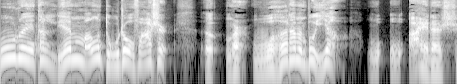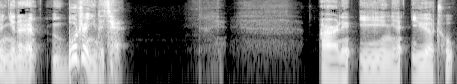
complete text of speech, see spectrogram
吴瑞他连忙赌咒发誓：“呃，不是，我和他们不一样，我我爱的是你的人，不是你的钱。”二零一一年一月初，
